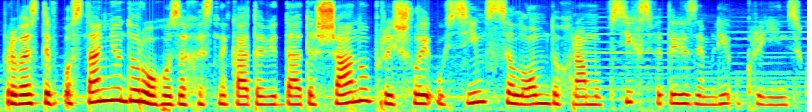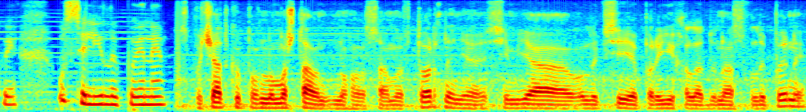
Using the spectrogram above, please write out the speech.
Провести в останню дорогу захисника та віддати шану прийшли усім селом до храму всіх святих землі української у селі Липини. З початку повномасштабного саме вторгнення сім'я Олексія переїхала до нас в Липини.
